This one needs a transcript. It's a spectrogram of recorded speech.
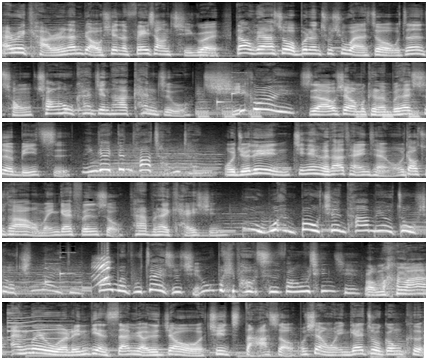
艾瑞卡仍然表现得非常奇怪。当我跟他说我不能出去玩的时候，我真的从窗户看见他看着我。奇怪，是啊，我想我们可能不太适合彼此。你应该跟他谈谈。我决定今天和他谈一谈，我告诉他我们应该分手，他不太开心。不，我很抱歉，他没有奏效，亲爱的。当我们不在时，请务必保持房屋清洁。我妈妈安慰我零点三秒就叫我去打扫，我想我应该做功课。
